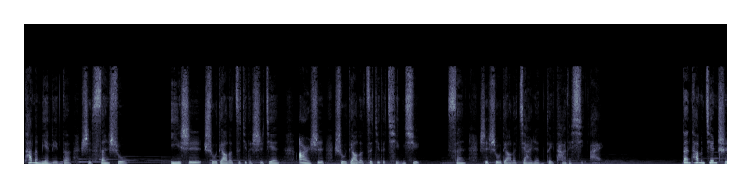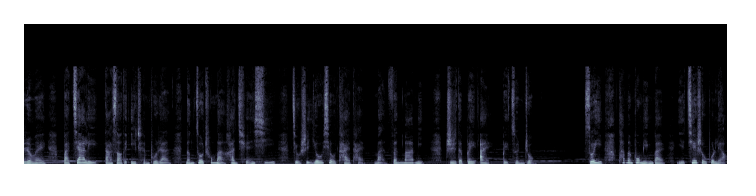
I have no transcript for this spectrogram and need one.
他们面临的是三叔。一是输掉了自己的时间，二是输掉了自己的情绪，三是输掉了家人对他的喜爱。但他们坚持认为，把家里打扫得一尘不染，能做出满汉全席，就是优秀太太、满分妈咪，值得被爱、被尊重。所以他们不明白，也接受不了。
